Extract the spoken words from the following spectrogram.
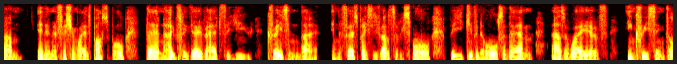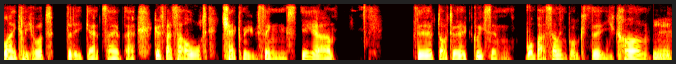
um, in an efficient way as possible, then hopefully the overhead for you creating that in the first place is relatively small, but you're giving it all to them as a way of increasing the likelihood that it gets out there. It goes back to that old checkmate move things, the um, the Dr. Gleason Wombat selling book that you can't mm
